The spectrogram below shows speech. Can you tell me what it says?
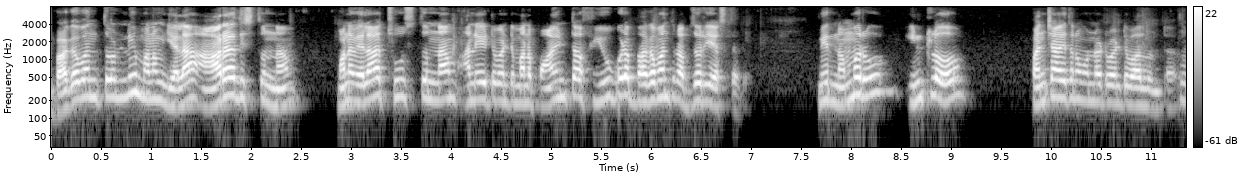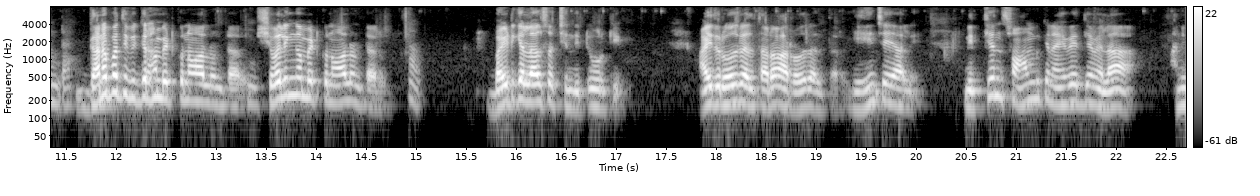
భగవంతుడిని మనం ఎలా ఆరాధిస్తున్నాం మనం ఎలా చూస్తున్నాం అనేటువంటి మన పాయింట్ ఆఫ్ వ్యూ కూడా భగవంతుడు అబ్జర్వ్ చేస్తాడు. మీరు నమ్మరు ఇంట్లో పంచాయతనం ఉన్నటువంటి వాళ్ళు ఉంటారు. ఉంటా. గణపతి విగ్రహం పెట్టుకున్న వాళ్ళు ఉంటారు. శివలింగం పెట్టుకున్న వాళ్ళు ఉంటారు. బయటికి వెళ్ళాల్సి వచ్చింది టూర్కి. ఐదు రోజులు వెళ్తారు ఆరు రోజులు వెళ్తారు. ఏం చేయాలి? నిత్యం స్వామికి నైవేద్యం ఎలా? అని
